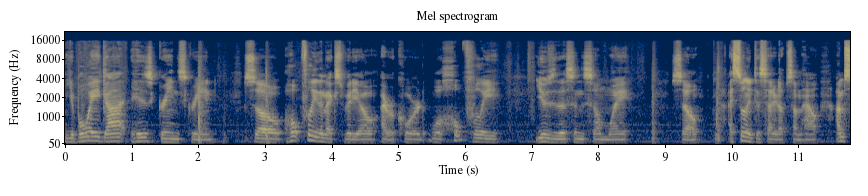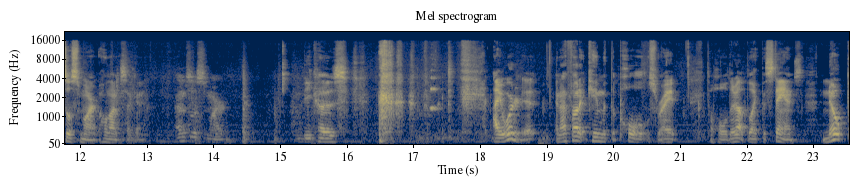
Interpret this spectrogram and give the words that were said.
your boy got his green screen. So hopefully the next video I record will hopefully use this in some way. So I still need to set it up somehow. I'm so smart. Hold on a second. I'm so smart because I ordered it and I thought it came with the poles, right? To hold it up like the stands. Nope.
